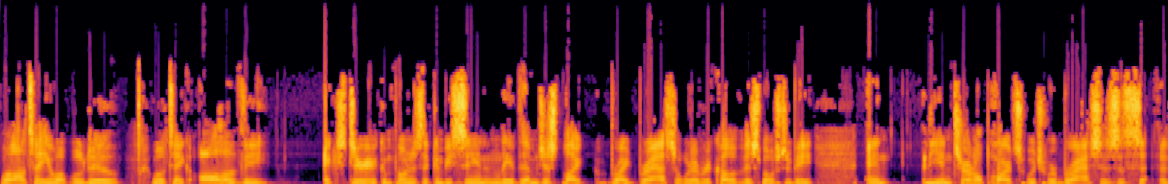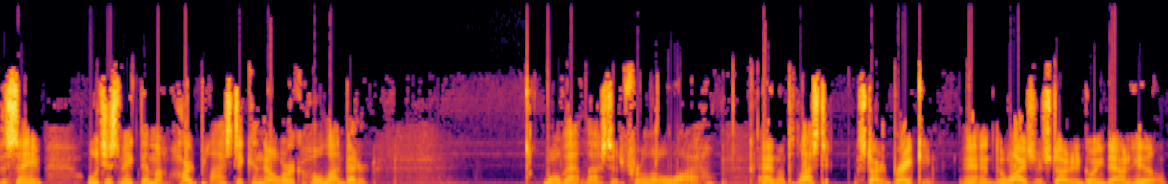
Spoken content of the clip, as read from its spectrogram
Well, I'll tell you what we'll do. We'll take all of the exterior components that can be seen and leave them just like bright brass or whatever color they're supposed to be. And the internal parts, which were brass, is the same. We'll just make them a hard plastic and they'll work a whole lot better. Well, that lasted for a little while, and the plastic started breaking, and the Weiser started going downhill.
